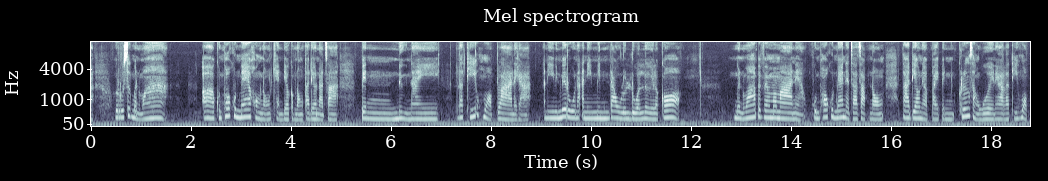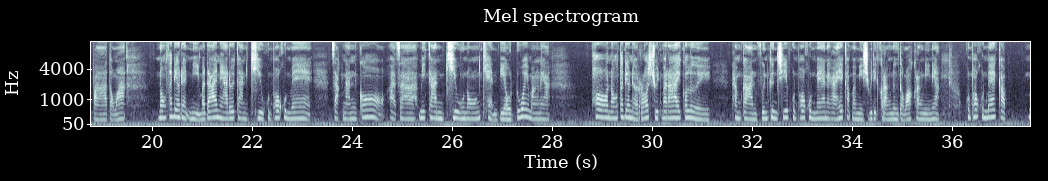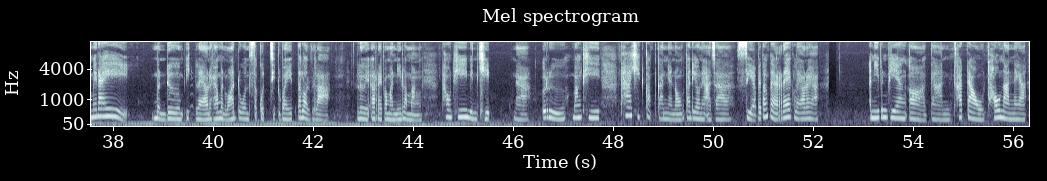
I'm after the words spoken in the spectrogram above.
รู้สึกเหมือนว่าคุณพ่อคุณแม่ของน้องแขนเดียวกับน้องตาเดียวน่าจะเป็นหนึ่งในลัทธิหัวปลานะคะ อันนี้มินไม่รู้นะ อันนี้มินเดาล้วนๆเลยแล้วก็เหมือนว่าไปไปๆมาๆเนี่ย คุณพ่อคุณแม่เนี่ยจะจับน้องตาเดียวเนี่ยไปเป็นเครื่องสังเวยนะคะลัทธิหัวปลาแต่ว่า น้องตาเดียวเนี่ยหนีมาได้นะคะโดยการคิวคุณพ่อคุณแม่ จากนั้นก็อาจจะมีการคิวน้องแขนเดียวด้วยมั้งนะคะพอน้องตาเดียวเนี่ยรอดชีวิตมาได้ก็เลยทำการฟื้นคืนชีพคุณพ่อคุณแม่นะคะ ให้กลับมามีชีวิตอีกครั้งหนึ่งแต่ว่าครั้งนี้เนี่ยคุณพ่อคุณแม่กลับไม่ได้เหมือนเดิมอีกแล้วนะคะ เหมือนว่าโดนสะกดจิตไว้ตลอดเวลา เลยอะไรประมาณนี้ละมังเท่าที่มินคิดนะ หรือบางทีถ้าคิดกลับกันเนี่ยน้องตาเดียวเนี่ยอาจจะเสียไปตั้งแต่แรกแล้วนะคะ อันนี้เป็นเพียงการคาดเดาเท่านั้นนะคะ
